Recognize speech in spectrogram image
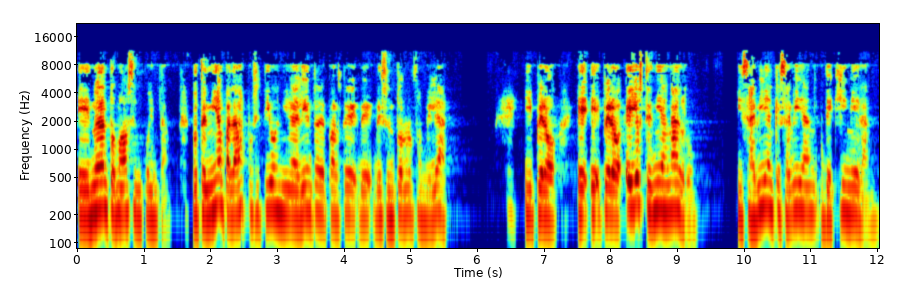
eh, no eran tomados en cuenta, no tenían palabras positivas ni aliento de parte de, su entorno familiar. Y pero, eh, eh, pero ellos tenían algo y sabían que sabían de quién eran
